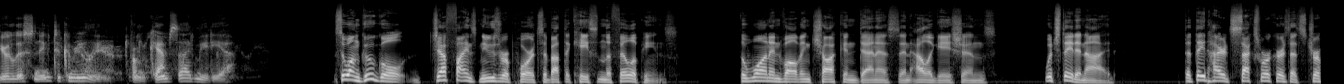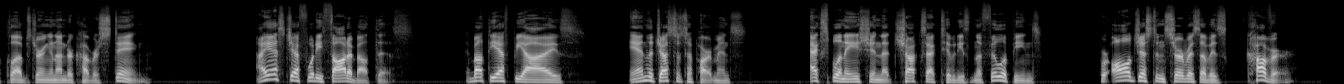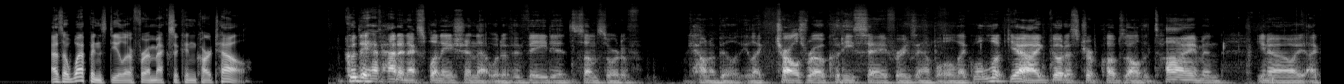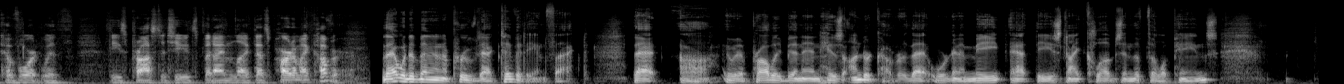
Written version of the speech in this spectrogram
You're listening to Chameleon from Campside Media. So on Google, Jeff finds news reports about the case in the Philippines, the one involving Chuck and Dennis and allegations, which they denied, that they'd hired sex workers at strip clubs during an undercover sting. I asked Jeff what he thought about this, about the FBI's and the Justice Department's explanation that Chuck's activities in the Philippines were all just in service of his cover as a weapons dealer for a Mexican cartel. Could they have had an explanation that would have evaded some sort of accountability? Like Charles Rowe, could he say, for example, like, well, look, yeah, I go to strip clubs all the time and, you know, I, I cavort with these prostitutes, but I'm like, that's part of my cover. That would have been an approved activity, in fact. That uh, it would have probably been in his undercover that we're going to meet at these nightclubs in the Philippines.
